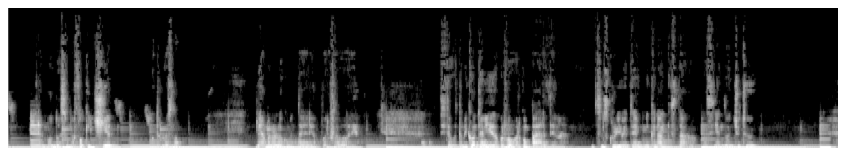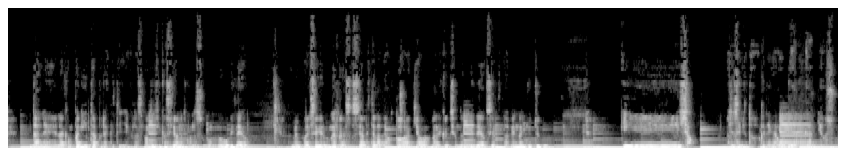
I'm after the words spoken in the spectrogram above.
¿El mundo es una fucking shit? O tal vez no. Déjamelo en los comentarios, por favor. Si te gusta mi contenido, por favor, compártelo. Suscríbete en mi canal que está haciendo en YouTube. Dale la campanita para que te lleguen las notificaciones cuando subo un nuevo video también puedes seguirme en mis redes sociales, te las dejo todas aquí abajo en la descripción del video si lo estás viendo en YouTube. Y chao. Eso sería todo. Que tengas un día grandioso.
